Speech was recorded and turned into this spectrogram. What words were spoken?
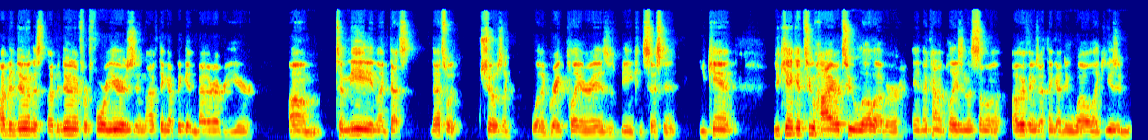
I've been doing this. I've been doing it for four years, and I think I've been getting better every year. Um, to me, and like that's that's what shows like what a great player is is being consistent. You can't you can't get too high or too low ever. And that kind of plays into some of the other things I think I do well, like using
